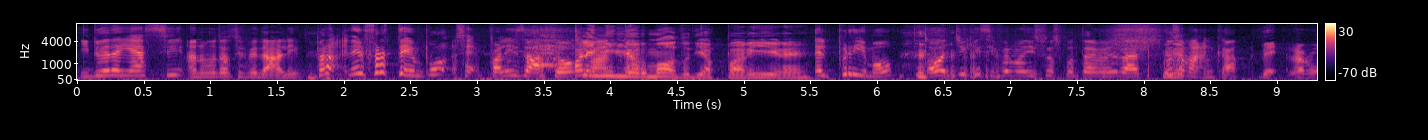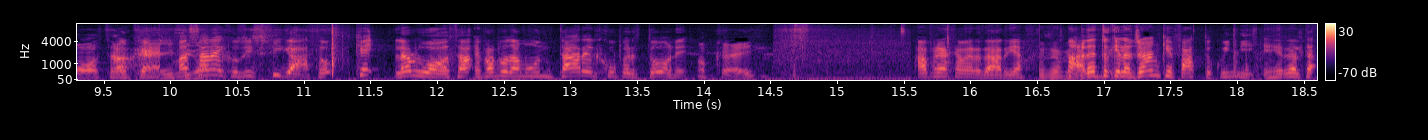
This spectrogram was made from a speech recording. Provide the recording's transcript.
I due ragazzi hanno montato i pedali. Però nel frattempo si è palesato. Qual è il miglior modo di apparire? È il primo oggi che si ferma di sua spontaneità. Cosa manca? Beh, la ruota. Ok, Eh, ma sarai così sfigato che la ruota è proprio da montare il copertone. Ok. Apri la camera d'aria. No, ha detto che l'ha già anche fatto, quindi in realtà.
